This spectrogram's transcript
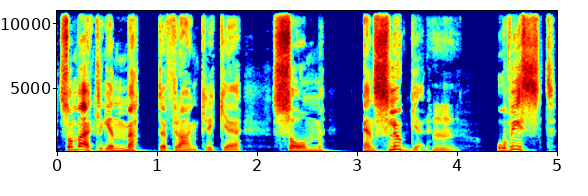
som verkligen mötte Frankrike som en slugger. Mm. Och visst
